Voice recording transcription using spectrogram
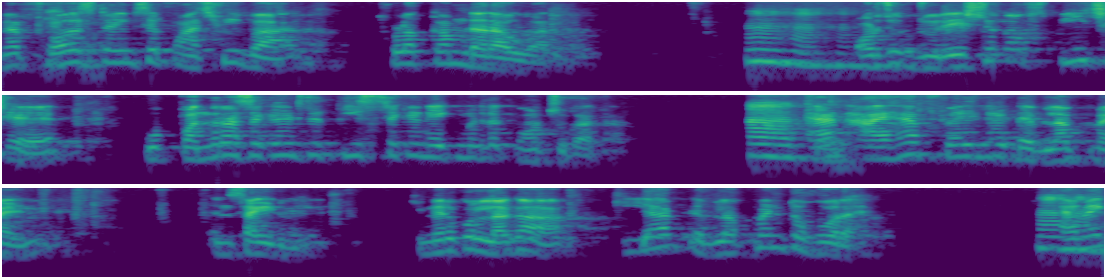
मैं फ़र्स्ट टाइम से पांचवी बार थोड़ा कम डरा हुआ था। हम्म, और जो ड्यूरेशन ऑफ़ स्पीच है वो पंद्रह सेकंड से तीस सेकंड एक मिनट तक पहुँच चुका था। And I have felt development inside में कि मेरे को लगा कि यार डेवलपमेंट तो हो रहा है। And I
